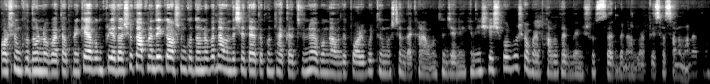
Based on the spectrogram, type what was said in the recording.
অসংখ্য ধন্যবাদ আপনাকে এবং প্রিয় দর্শক আপনাদেরকে অসংখ্য ধন্যবাদ আমাদের সাথে এতক্ষণ থাকার জন্য এবং আমাদের পরবর্তী অনুষ্ঠান দেখার আমন্ত্রণ জানিয়ে এখানে শেষ করব। সবাই ভালো থাকবেন সুস্থ থাকবেন। আল্লাহ হাফিজ। আসসালামু আলাইকুম।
